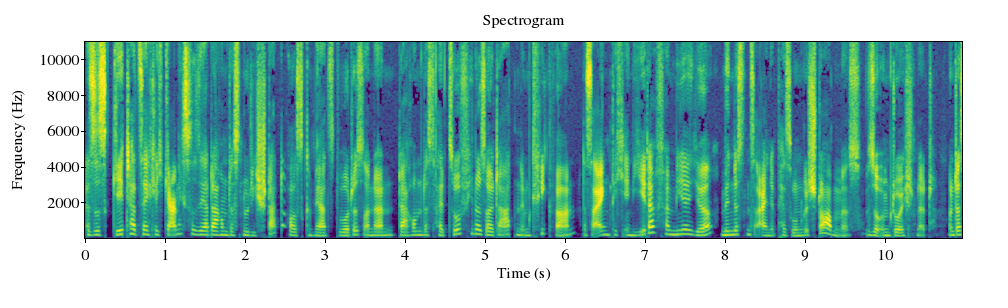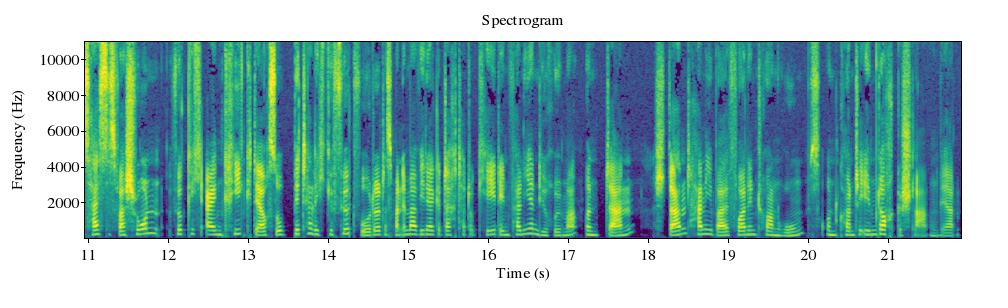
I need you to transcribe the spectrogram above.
Also es geht tatsächlich gar nicht so sehr darum, dass nur die Stadt ausgemerzt wurde, sondern darum, dass halt so viele Soldaten im Krieg waren, dass eigentlich in jeder Familie mindestens eine Person gestorben ist, so im Durchschnitt. Und das heißt, es war schon wirklich ein Krieg, der auch so bitterlich geführt wurde, dass man immer wieder gedacht hat, okay, den verlieren die Römer. Und dann stand Hannibal vor den Toren Roms und konnte eben doch geschlagen werden.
